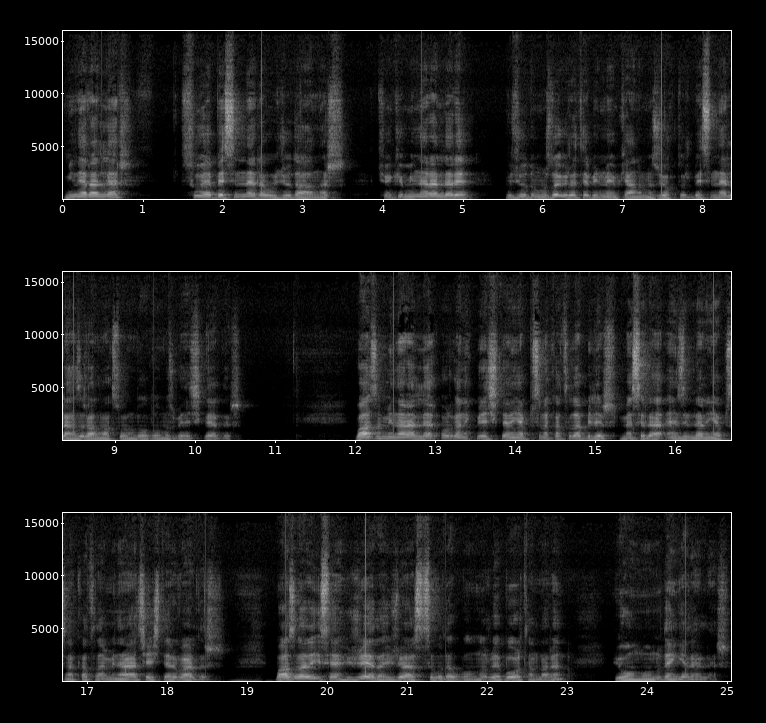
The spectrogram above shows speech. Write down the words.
Mineraller su ve besinlerle vücuda alınır. Çünkü mineralleri vücudumuzda üretebilme imkanımız yoktur. Besinlerle hazır almak zorunda olduğumuz bileşiklerdir. Bazı mineraller organik bileşiklerin yapısına katılabilir. Mesela enzimlerin yapısına katılan mineral çeşitleri vardır. Bazıları ise hücre ya da hücre arası sıvıda bulunur ve bu ortamların yoğunluğunu dengelerler.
